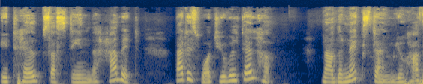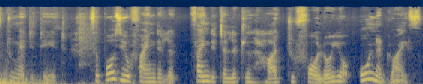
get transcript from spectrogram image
it helps sustain the habit. That is what you will tell her. Now, the next time you have to meditate, suppose you find, a, find it a little hard to follow your own advice.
